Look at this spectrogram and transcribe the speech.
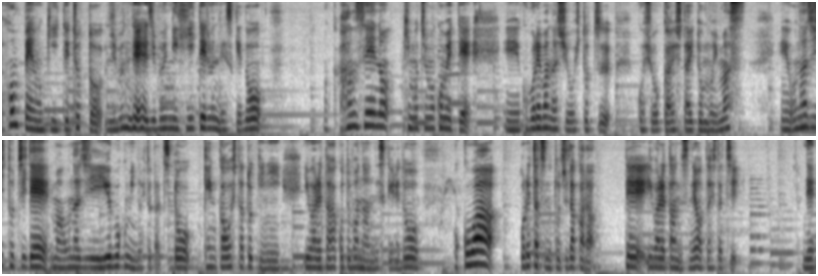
ー本編を聞いてちょっと自分で 自分に弾いてるんですけど、ま反省の気持ちも込めて、えーこぼれ話を一つご紹介したいと思います。えー同じ土地で、まあ、同じ遊牧民の人たちと喧嘩をした時に言われた言葉なんですけれど、ここは俺たちの土地だからって言われたんですね、私たち。で、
